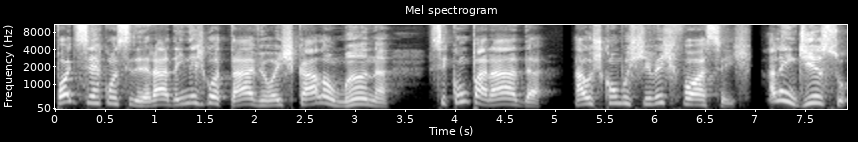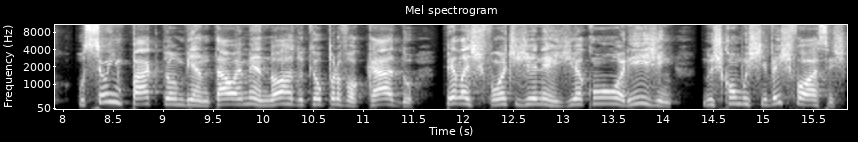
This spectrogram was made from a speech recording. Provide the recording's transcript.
pode ser considerada inesgotável à escala humana se comparada aos combustíveis fósseis. Além disso, o seu impacto ambiental é menor do que o provocado pelas fontes de energia com origem nos combustíveis fósseis,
